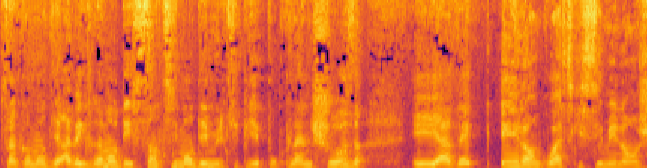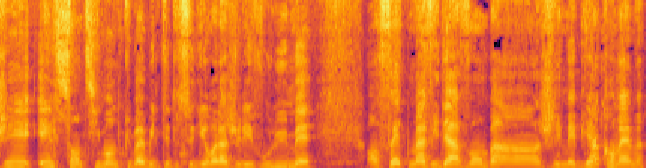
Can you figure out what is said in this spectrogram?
enfin, comment dire Avec vraiment des sentiments démultipliés pour plein de choses. Et avec et l'angoisse qui s'est mélangée et le sentiment de culpabilité de se dire voilà, je l'ai voulu, mais en fait, ma vie d'avant, ben, je l'aimais bien quand même.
